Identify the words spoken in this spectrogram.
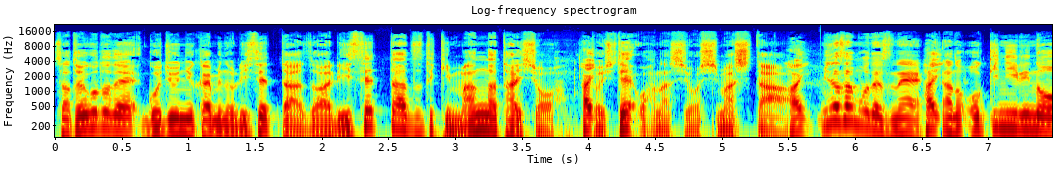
さあということで52回目のリセッターズはリセッターズ的漫画大賞はい。としてお話をしました、はい。皆さんもですね、はい。あのお気に入りの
